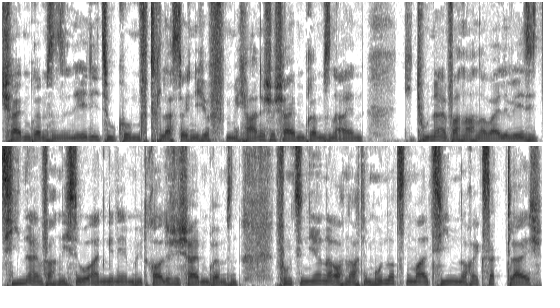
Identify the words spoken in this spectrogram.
Scheibenbremsen sind eh die Zukunft. Lasst euch nicht auf mechanische Scheibenbremsen ein. Die tun einfach nach einer Weile weh. Sie ziehen einfach nicht so angenehm. Hydraulische Scheibenbremsen funktionieren auch nach dem hundertsten Mal ziehen noch exakt gleich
